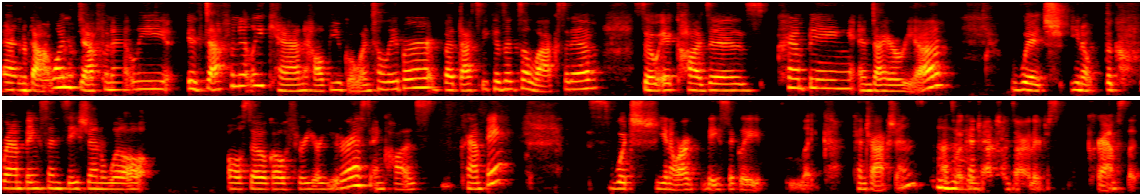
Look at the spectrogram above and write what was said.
and that one definitely, it definitely can help you go into labor, but that's because it's a laxative. So it causes cramping and diarrhea, which, you know, the cramping sensation will also go through your uterus and cause cramping, which, you know, are basically like contractions. That's mm-hmm. what contractions are. They're just cramps that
